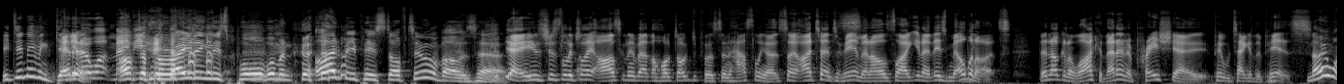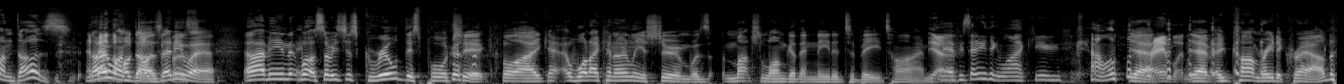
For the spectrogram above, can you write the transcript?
He didn't even get And you know what? Maybe- After parading this poor woman, I'd be pissed off too if I was her. Yeah, he was just literally asking about the hot octopus and hassling her. So I turned to him and I was like, you know, these Melbourneites, they're not going to like it. They don't appreciate people taking the piss. No one does. No one does anywhere. I mean, well, So he's just grilled this poor chick for like what I can only assume was much longer than needed to be time. Yeah. yeah, if he's anything like you, Callum. Yeah. Rambling. Yeah. He can't read a crowd.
